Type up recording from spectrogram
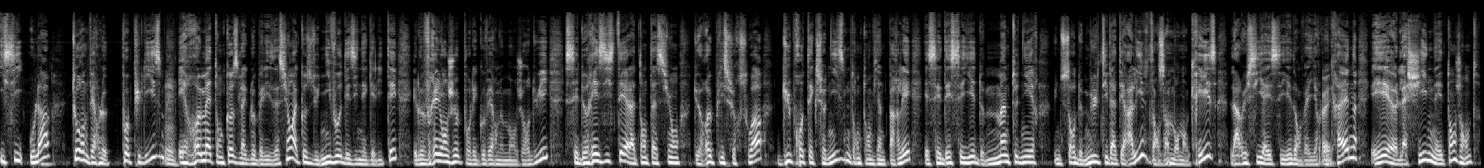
ici ou là tournent vers le populisme mmh. et remettent en cause la globalisation à cause du niveau des inégalités. Et le vrai enjeu pour les gouvernements aujourd'hui, c'est de résister à la tentation du repli sur soi, du protectionnisme dont on vient de parler, et c'est d'essayer de maintenir une sorte de multilatéralisme dans un monde en crise. La Russie a essayé d'envahir l'Ukraine et euh, la Chine est tangente.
